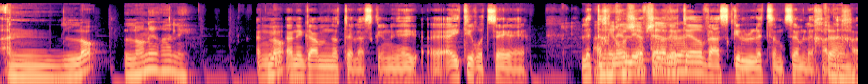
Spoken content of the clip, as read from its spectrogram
אני לא, לא נראה לי. אני, לא. אני גם נוטה להסכים הייתי רוצה לתכנן לי יותר על שזה- יותר ואז כאילו לצמצם לאחד כן. אחד.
